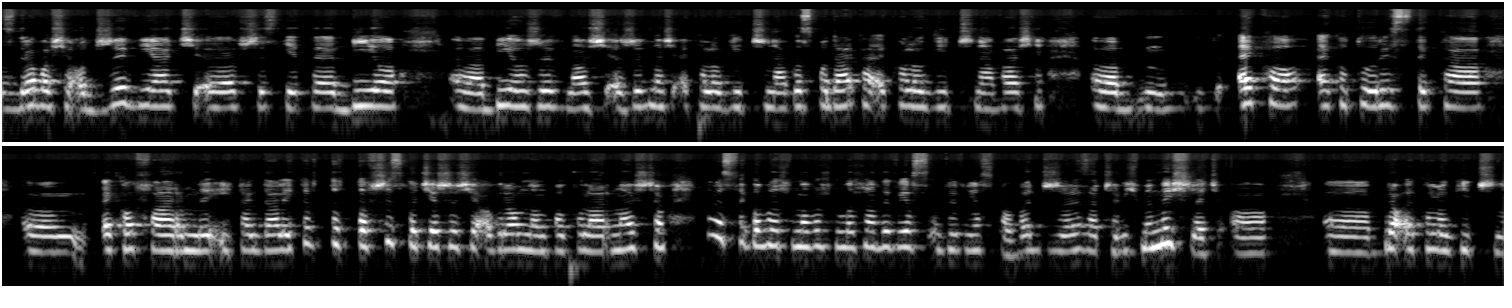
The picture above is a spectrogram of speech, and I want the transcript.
zdrowo się odżywiać, e, wszystkie te bio, e, biożywność, żywność ekologiczna, gospodarka ekologiczna, właśnie e, eko, ekoturystyka, ekofarmy i tak dalej. To, to, to wszystko cieszy się ogromną popularnością. No z tego można, można wywnioskować, że zaczęliśmy myśleć o, o proekologicznie,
